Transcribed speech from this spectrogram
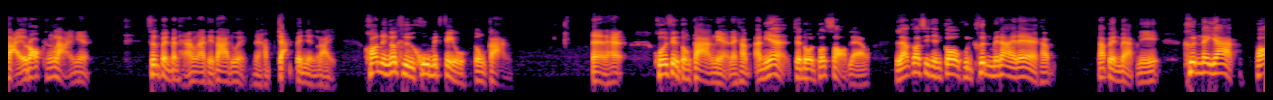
สายร็อกทั้งหลายเนี่ย ซึ่งเป็นปัญหาของอาร์เตต้าด้วยนะครับจะเป็นอย่างไร ข้อหนึ่งก็คือคู่มิดฟิลด์ตรงกลางนะฮะคู่มิดฟิลด์ตรงกลางเนี่ยนะครับอันเนี้ยจะโดนทดสอบแล้ว แล้วก็ซินเชนโก้คุณขึ้นไม่ได้แน่ครับถ้าเป็นแบบนี้ขึ้นได้ยาก เพราะ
